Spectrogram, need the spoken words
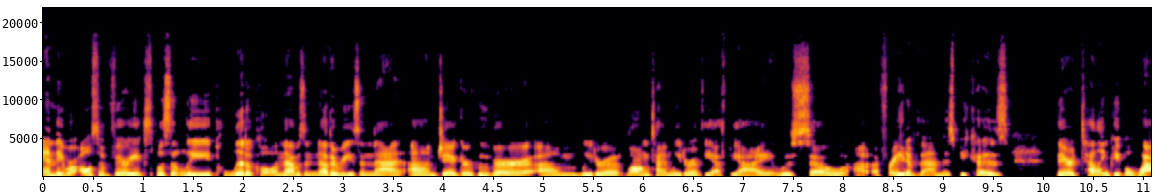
and they were also very explicitly political, and that was another reason that um, J. Edgar Hoover, um, leader, longtime leader of the FBI, was so uh, afraid of them, is because they're telling people why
